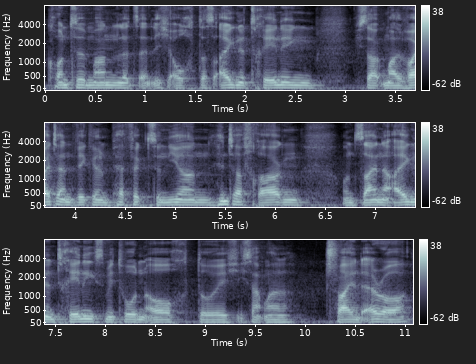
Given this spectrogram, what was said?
konnte man letztendlich auch das eigene Training, ich sag mal, weiterentwickeln, perfektionieren, hinterfragen und seine eigenen Trainingsmethoden auch durch, ich sag mal, Try and Error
